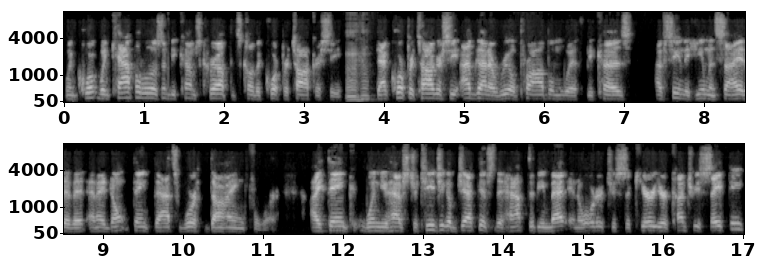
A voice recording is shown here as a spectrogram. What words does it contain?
When cor- when capitalism becomes corrupt, it's called a corporatocracy. Mm-hmm. That corporatocracy, I've got a real problem with because I've seen the human side of it, and I don't think that's worth dying for. I think when you have strategic objectives that have to be met in order to secure your country's safety,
